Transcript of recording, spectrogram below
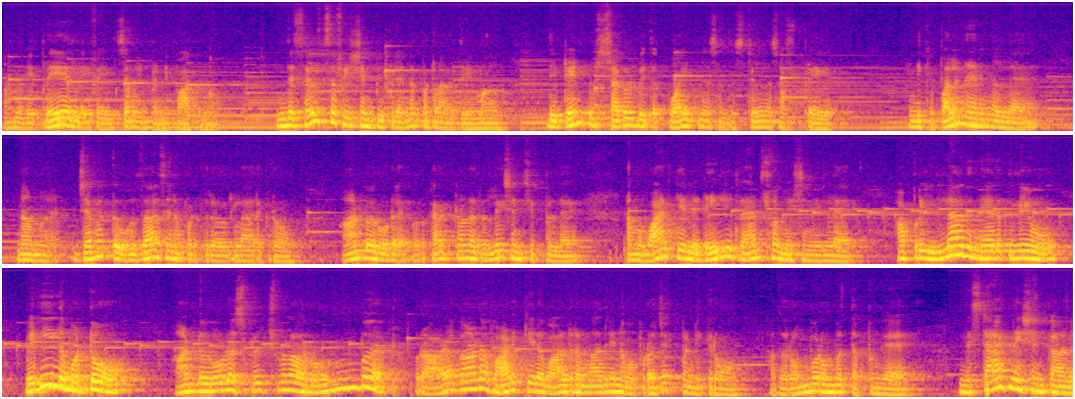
நம்மளுடைய ப்ரேயர் லைஃப்பை எக்ஸாமின் பண்ணி பார்க்கணும். இந்த செல்ஃப் சஃபிஷியன் பீப்புள் என்ன பண்ணுறாங்க தெரியுமா? They tend to struggle with quietness and stillness of prayer இன்றைக்கி பல நேரங்களில் நம்ம ஜபத்தை உதாசீனப்படுத்துகிறவர்களாக இருக்கிறோம். ஆண்டவரோட ஒரு கரெக்டான ரிலேஷன்ஷிப் இல்லை. நம்ம வாழ்க்கையில் டெய்லி டிரான்ஸ்ஃபர்மேஷன் இல்லை. அப்படி இல்லாத நேரத்துலையும் வெளியில் மட்டும் ஆண்டவரோட ஸ்பிரிச்சுவலாக ரொம்ப ஒரு அழகான வாழ்க்கையில் வாழ்கிற மாதிரி நம்ம ப்ரொஜெக்ட் பண்ணிக்கிறோம். அது ரொம்ப ரொம்ப தப்புங்க. இந்த ஸ்டாக்னேஷனுக்கான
